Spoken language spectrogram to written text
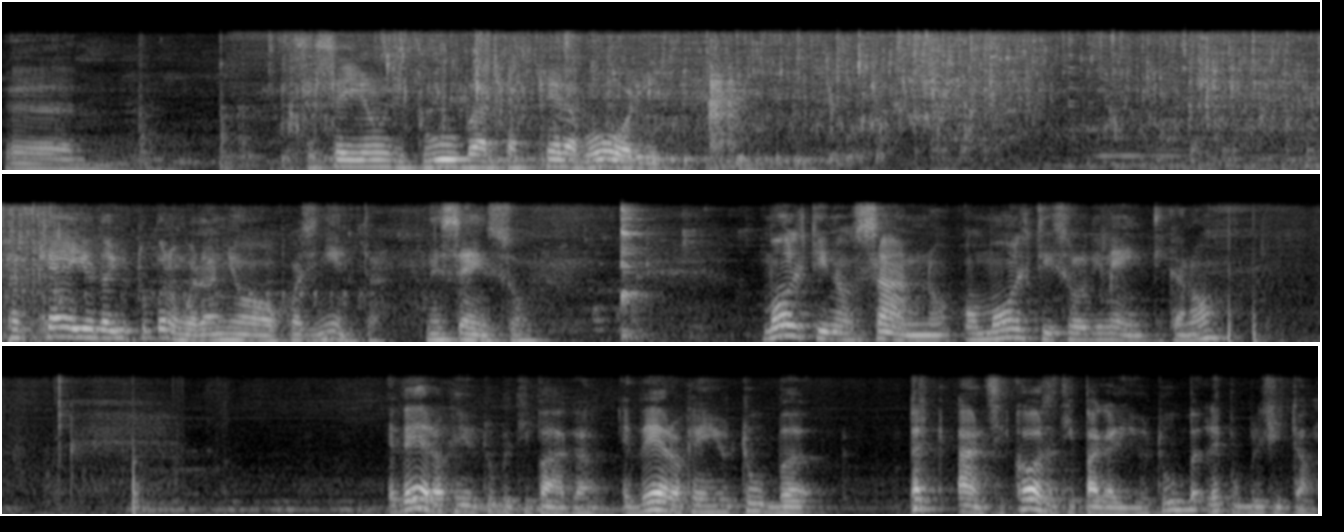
eh, se sei un youtuber perché lavori? Perché io da youtube non guadagno quasi niente nel senso molti non sanno o molti se lo dimenticano. È vero che youtube ti paga è vero che youtube per, anzi cosa ti paga di youtube? Le pubblicità.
